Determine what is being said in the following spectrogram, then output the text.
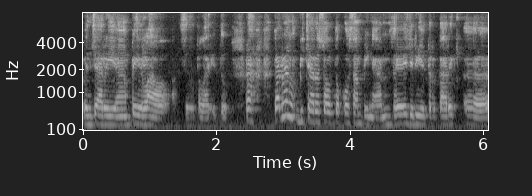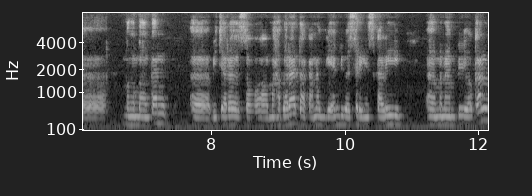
mencari yang pelal setelah itu. Nah, karena bicara soal tokoh sampingan, saya jadi tertarik uh, mengembangkan uh, bicara soal Mahabharata karang GM juga sering sekali uh, menampilkan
